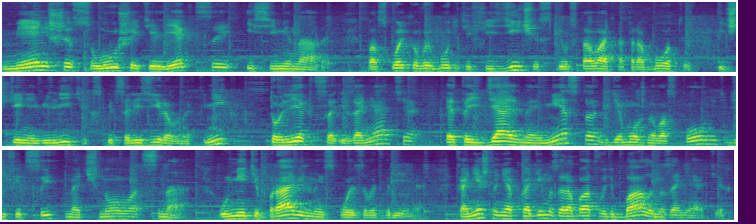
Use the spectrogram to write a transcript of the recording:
Меньше слушайте лекции и семинары поскольку вы будете физически уставать от работы и чтения великих специализированных книг, то лекция и занятия – это идеальное место, где можно восполнить дефицит ночного сна. Умейте правильно использовать время. Конечно, необходимо зарабатывать баллы на занятиях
